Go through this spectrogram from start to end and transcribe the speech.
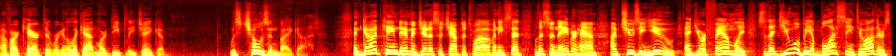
of our character we're going to look at more deeply, Jacob, was chosen by God. And God came to him in Genesis chapter 12 and he said, Listen, Abraham, I'm choosing you and your family so that you will be a blessing to others.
